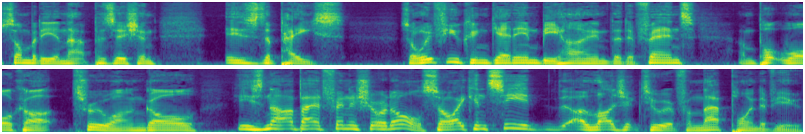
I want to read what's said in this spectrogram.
somebody in that position is the pace. So if you can get in behind the defence and put Walcott through on goal, he's not a bad finisher at all. So I can see a logic to it from that point of view.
